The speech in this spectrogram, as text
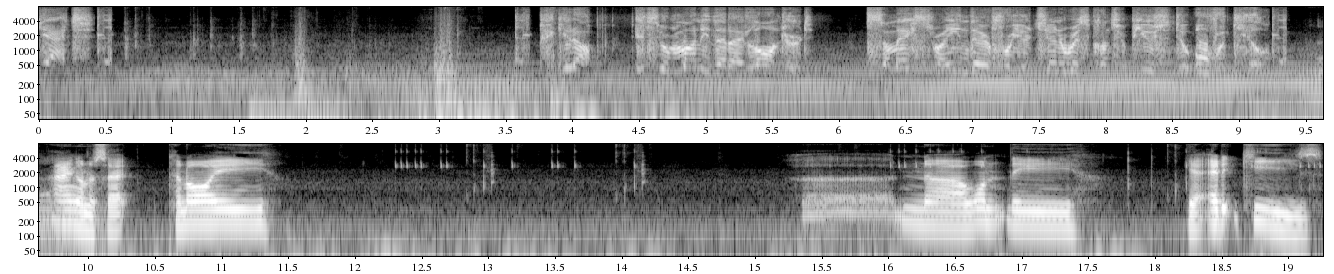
Catch. Pick it up. It's your money that I laundered. Some extra in there for your generous contribution to Overkill. Hang on a sec. Can I... Uh, no, I want the... Yeah, edit keys.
